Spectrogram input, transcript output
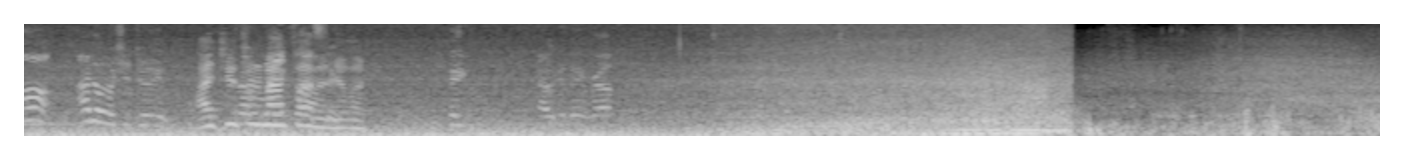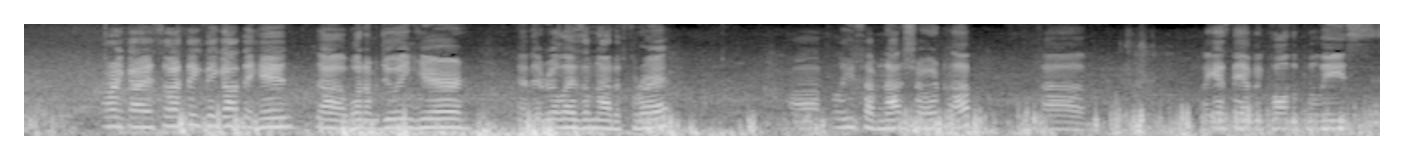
Oh, I know what you're doing. I choose to remain silent. You're Hey, have a good day, bro. All right, guys. So I think they got the hint uh, what I'm doing here, and they realize I'm not a threat. Uh, police have not showed up. Um, I guess they haven't called the police.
